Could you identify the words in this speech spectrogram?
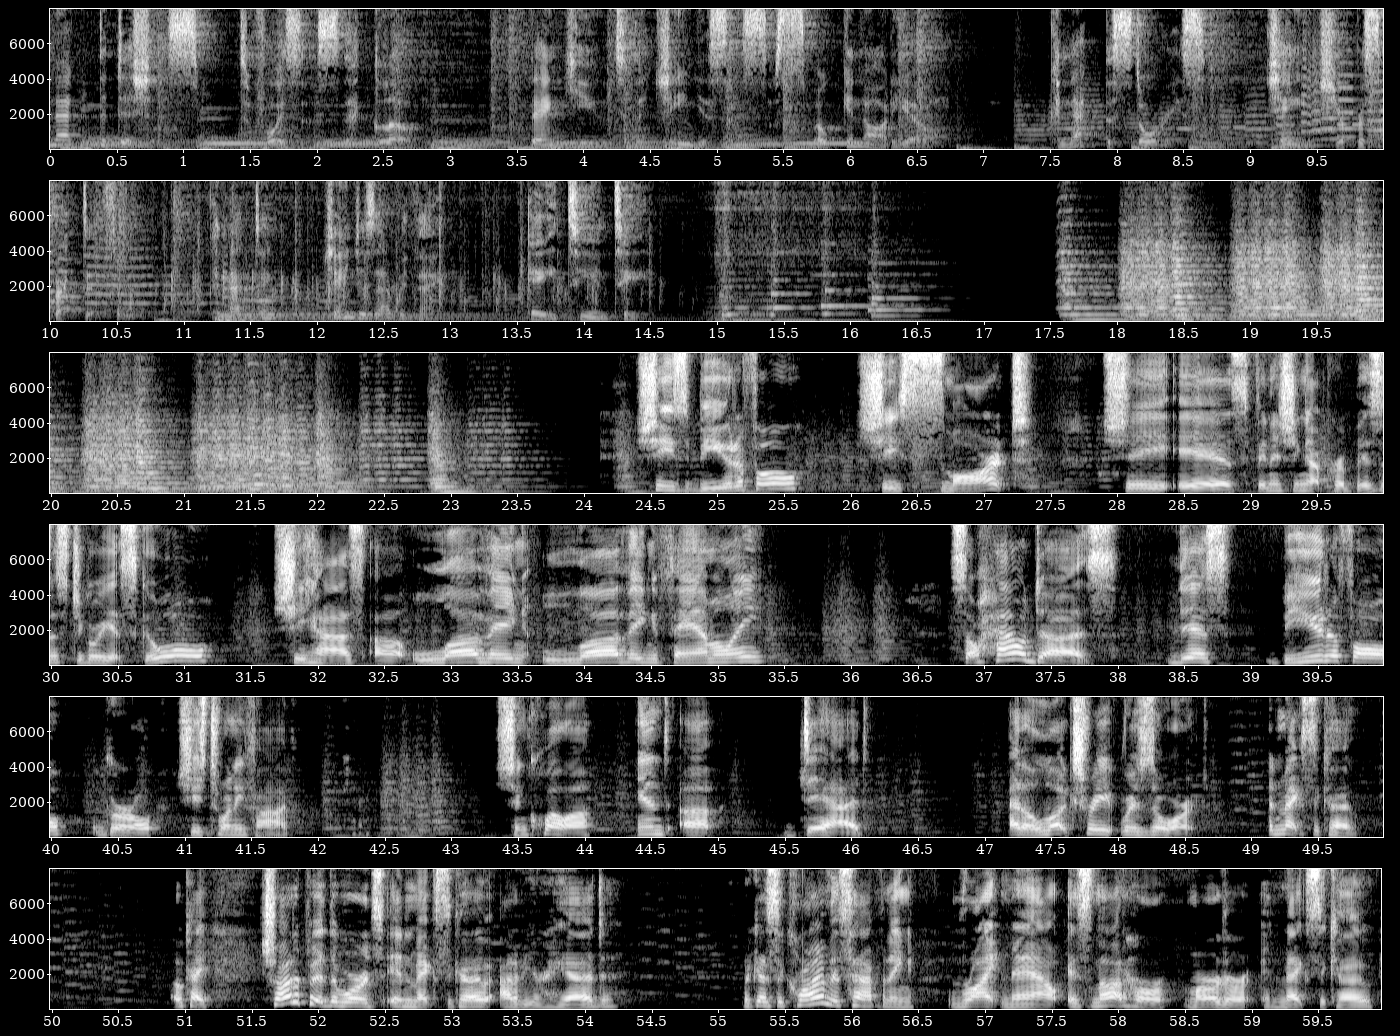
Connect the dishes to voices that glow. Thank you to the geniuses of spoken audio. Connect the stories. Change your perspective. Connecting changes everything. AT&T. She's beautiful. She's smart. She is finishing up her business degree at school. She has a loving, loving family. So, how does this beautiful girl, she's 25, okay, end up dead at a luxury resort in Mexico? Okay, try to put the words in Mexico out of your head because the crime that's happening right now is not her murder in Mexico.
